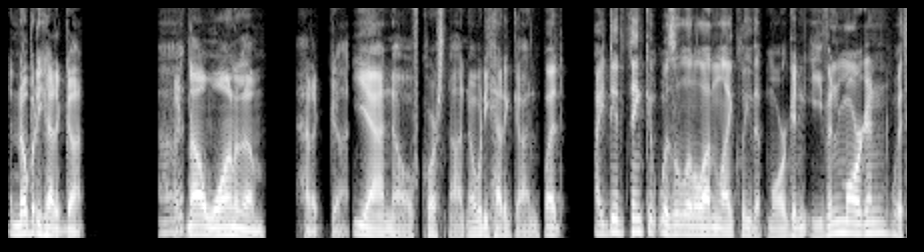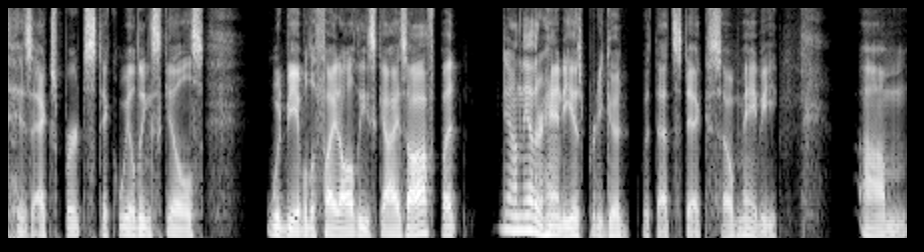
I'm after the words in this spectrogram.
And nobody had a gun. Uh, Like not one of them had a gun. Yeah, no, of course not. Nobody had a gun, but I did think it was a little unlikely that Morgan, even Morgan, with his expert stick wielding skills, would be able to fight all these guys off. But you know, on the other hand, he is pretty good with that stick, so maybe. Um,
